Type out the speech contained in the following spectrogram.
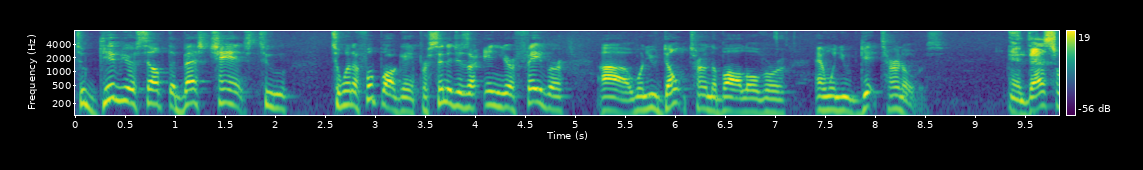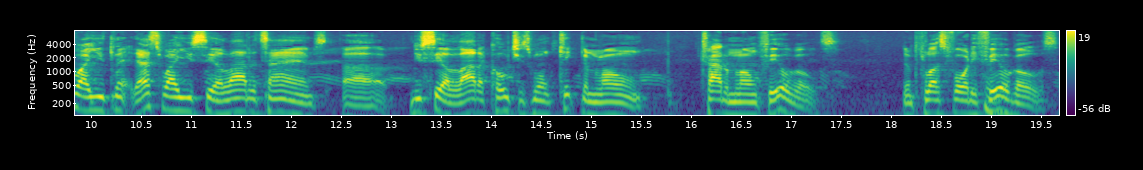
to give yourself the best chance to to win a football game. Percentages are in your favor uh, when you don't turn the ball over and when you get turnovers. And that's why you think that's why you see a lot of times uh, you see a lot of coaches won't kick them long, try them long field goals than plus 40 field mm-hmm. goals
